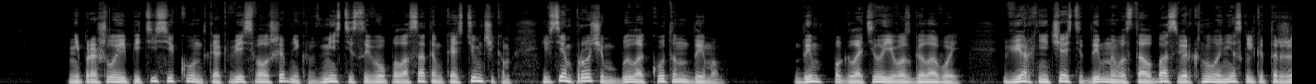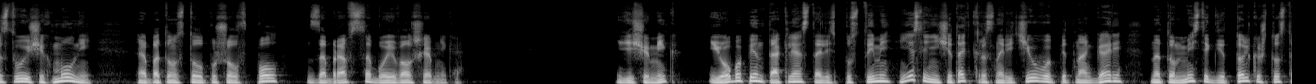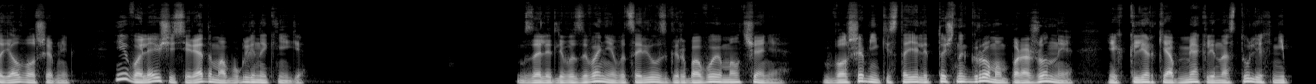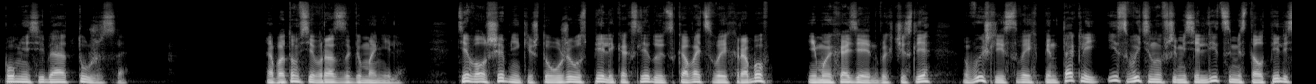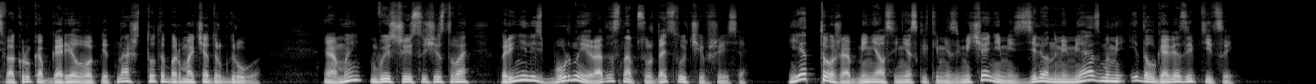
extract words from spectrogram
Не прошло и пяти секунд, как весь волшебник вместе с его полосатым костюмчиком и всем прочим был окутан дымом. Дым поглотил его с головой. В верхней части дымного столба сверкнуло несколько торжествующих молний, а потом столб ушел в пол, забрав с собой и волшебника. Еще миг, и оба пентакля остались пустыми, если не считать красноречивого пятна Гарри на том месте, где только что стоял волшебник, и валяющейся рядом обугленной книги. В зале для вызывания воцарилось гробовое молчание. Волшебники стояли точно громом пораженные, их клерки обмякли на стульях, не помня себя от ужаса. А потом все в раз загомонили. Те волшебники, что уже успели как следует сковать своих рабов, и мой хозяин в их числе вышли из своих пентаклей и с вытянувшимися лицами столпились вокруг обгорелого пятна, что-то бормоча друг другу. А мы, высшие существа, принялись бурно и радостно обсуждать случившееся. Я тоже обменялся несколькими замечаниями с зелеными миазмами и долговязой птицей.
